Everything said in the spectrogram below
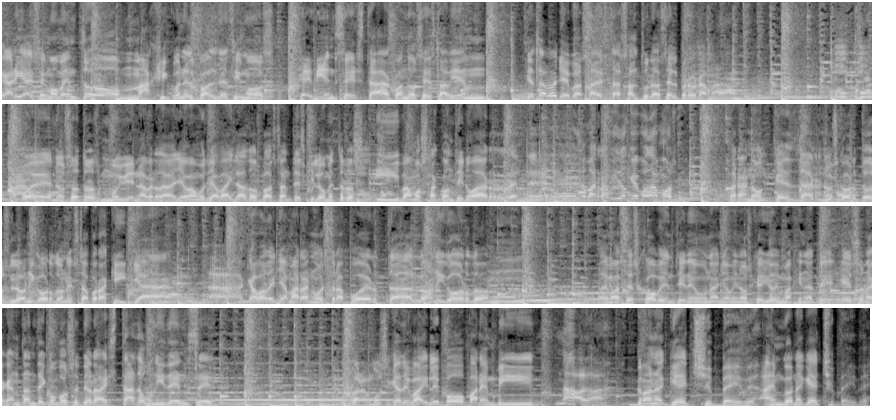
llegaría ese momento mágico en el cual decimos, qué bien se está cuando se está bien. ¿Qué tal lo llevas a estas alturas del programa? Pues nosotros muy bien, la verdad. Llevamos ya bailados bastantes kilómetros y vamos a continuar eh, lo más rápido que podamos para no quedarnos cortos. Lonnie Gordon está por aquí ya. Acaba de llamar a nuestra puerta. Lonnie Gordon. Además es joven, tiene un año menos que yo, imagínate. Es una cantante y compositora estadounidense. Bueno, música de baile, pop, R&B, nada. Gonna get you, baby. I'm gonna get you, baby.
